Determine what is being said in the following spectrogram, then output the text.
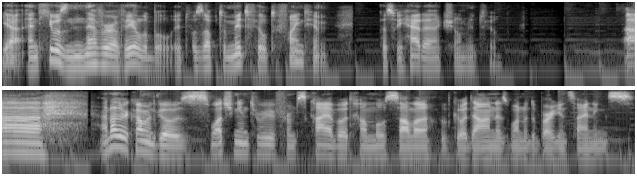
Yeah, and he was never available. It was up to midfield to find him. Because we had an actual midfield. Uh, another comment goes watching interview from Sky about how Mo Salah would go down as one of the bargain signings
